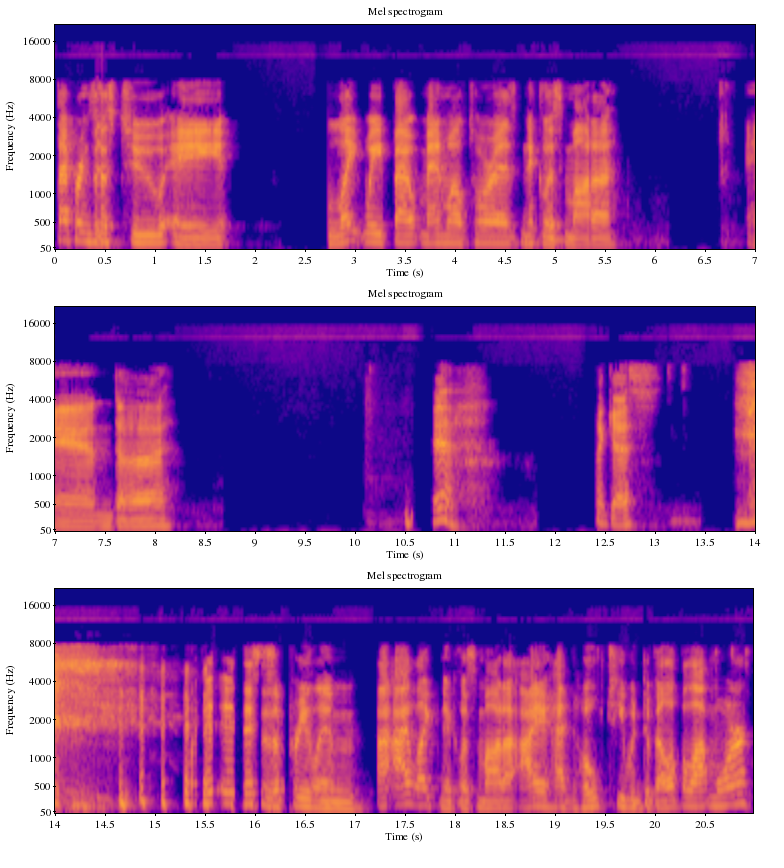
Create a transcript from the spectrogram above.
That brings us to a lightweight bout Manuel Torres, Nikolas Motta. And uh yeah, I guess it, it, this is a prelim. I, I like Nikolas Motta. I had hoped he would develop a lot more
